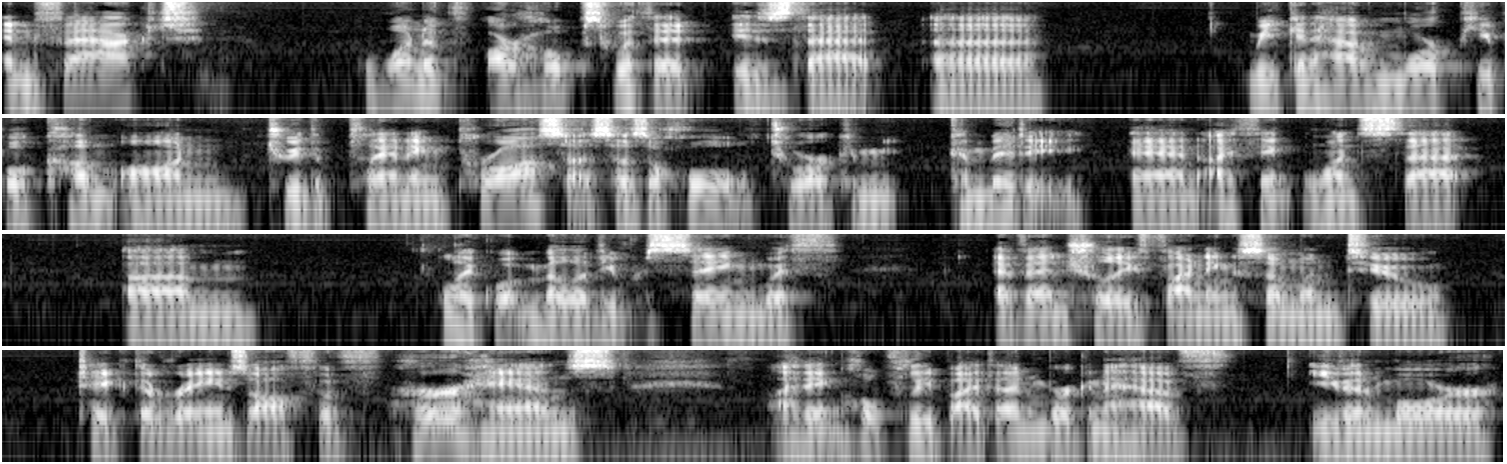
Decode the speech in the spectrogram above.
in fact, one of our hopes with it is that. Uh, we can have more people come on to the planning process as a whole to our com- committee. And I think once that, um, like what Melody was saying, with eventually finding someone to take the reins off of her hands, I think hopefully by then we're going to have even more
